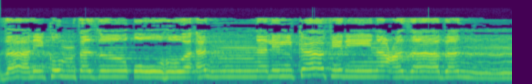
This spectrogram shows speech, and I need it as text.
ذلكم فذوقوه وأن للكافرين عذاب النار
